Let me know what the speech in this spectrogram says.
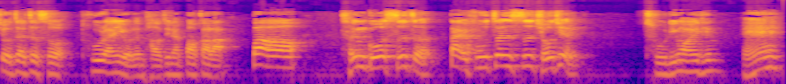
就在这时候，突然有人跑进来报告了，报陈国使者大夫真师求见。楚灵王一听，哎，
